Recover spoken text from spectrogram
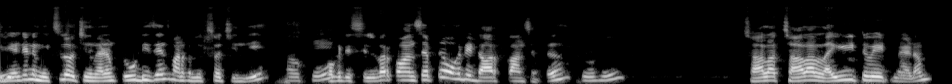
ఇది ఏంటంటే మిక్స్లో వచ్చింది మేడం. టూ డిజైన్స్ మనకు మిక్స్ వచ్చింది. ఒకటి సిల్వర్ కాన్సెప్ట్ ఒకటి డార్క్ కాన్సెప్ట్. చాలా చాలా లైట్ వెయిట్ మేడం.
